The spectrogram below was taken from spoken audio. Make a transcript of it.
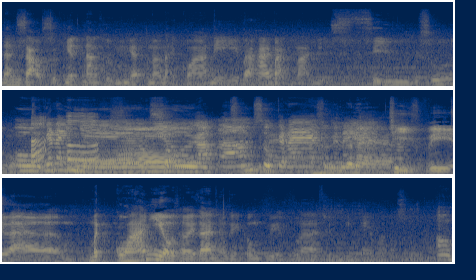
đang dạo dực nhất đang hứng nhất nó lại qua đi và hai bạn lại bị xìu xuống. Ồ cái này nhiều. Gặp lắm sukana sukana chỉ vì là mất quá nhiều thời gian trong cái công việc là chuẩn bị đeo vào su ồ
